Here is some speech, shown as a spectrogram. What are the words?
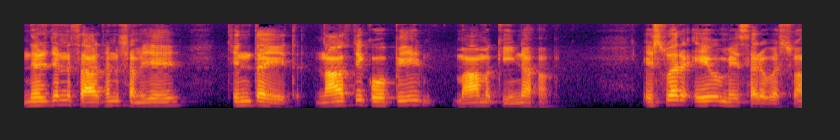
निर्जन साधन समये चिंतित नास्ति कोपि मामकीन। ईश्वर एव मे सर्वस्व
